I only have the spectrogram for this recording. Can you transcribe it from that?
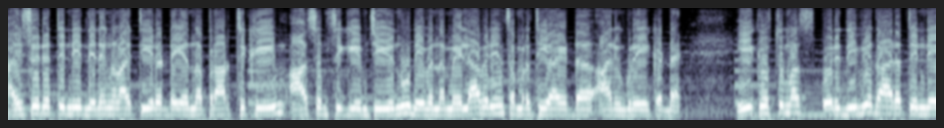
ഐശ്വര്യത്തിന്റെയും ദിനങ്ങളായി തീരട്ടെ എന്ന് പ്രാർത്ഥിക്കുകയും ആശംസിക്കുകയും ചെയ്യുന്നു. ദൈവം നമ്മെ എല്ലാവരെയും സമൃദ്ധിയായിട്ട് അനുഗ്രഹിക്കട്ടെ. ഈ ക്രിസ്തുമസ് ഒരു ദിവ്യതാരത്തിന്റെ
